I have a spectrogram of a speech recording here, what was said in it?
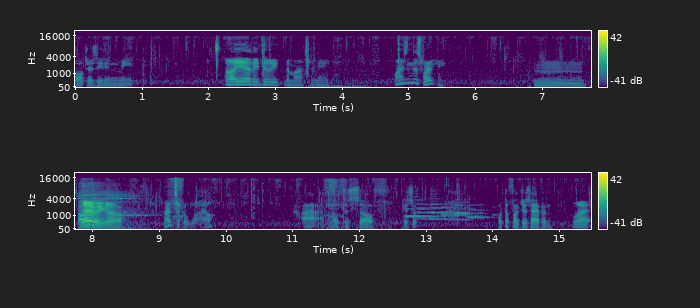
vulture's eating meat. Oh yeah, they do eat the monster meat. Why isn't this working? Hmm. Oh, There there, we go. go. That took a while. Ah, note to self. Get some. What the fuck just happened? What?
